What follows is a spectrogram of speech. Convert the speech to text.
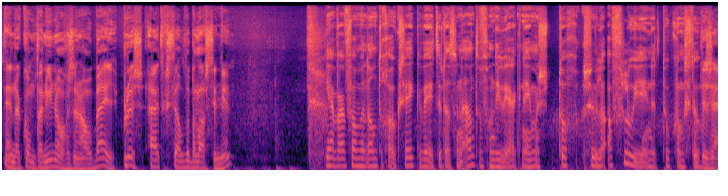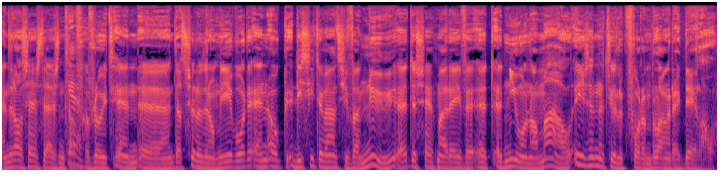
En daar komt daar nu nog eens een hoop bij. Plus uitgestelde belastingen. Ja, waarvan we dan toch ook zeker weten dat een aantal van die werknemers toch zullen afvloeien in de toekomst toe. Er zijn er al 6000 afgevloeid en uh, dat zullen er nog meer worden. En ook die situatie van nu, hè, dus zeg maar even het, het, nieuwe normaal, is er natuurlijk voor een belangrijk deel al.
